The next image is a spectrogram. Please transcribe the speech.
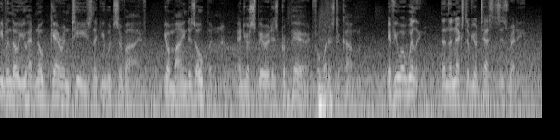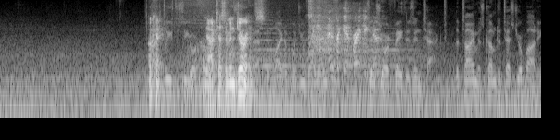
even though you had no guarantees that you would survive. Your mind is open, and your spirit is prepared for what is to come. If you are willing, then the next of your tests is ready. Okay. To see your Now, courage test of endurance. In light of what you've Significant breaking Since news. your faith is intact, the time has come to test your body.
